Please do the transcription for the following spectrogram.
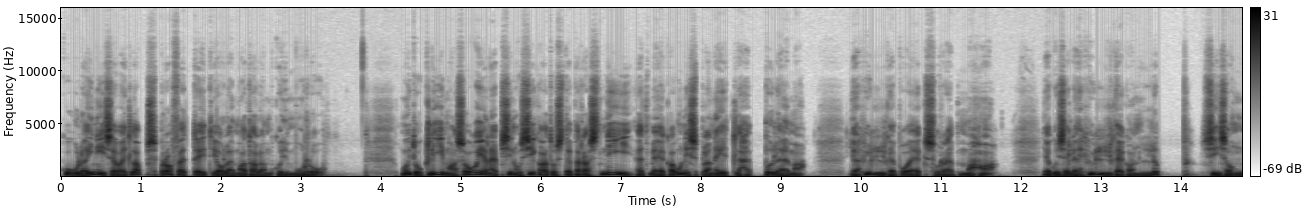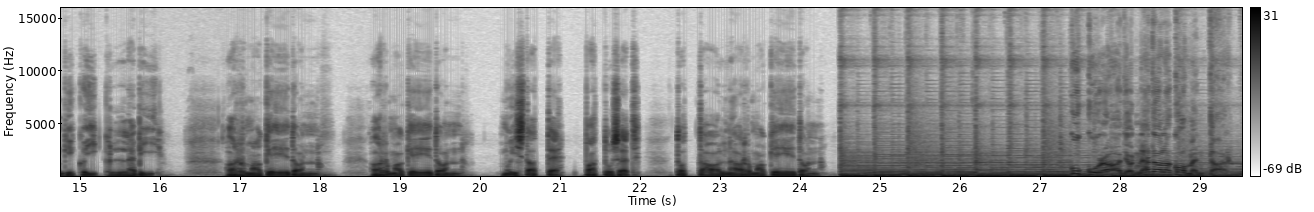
kuula inisevaid lapsprohveteid ja ole madalam kui muru muidu kliima soojeneb sinu sigaduste pärast nii, et meie kaunis planeet läheb põlema ja hülgepoeg sureb maha. ja kui selle hülgega on lõpp, siis ongi kõik läbi. Armageedon, Armageedon, mõistate, patused, totaalne Armageedon. Kuku raadio nädala kommentaar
